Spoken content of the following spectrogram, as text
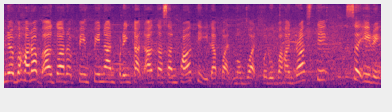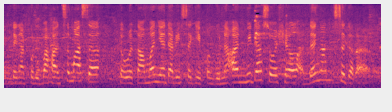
Beliau berharap agar pimpinan peringkat atasan parti dapat membuat perubahan drastik seiring dengan perubahan semasa terutamanya dari segi penggunaan media sosial dengan segera.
